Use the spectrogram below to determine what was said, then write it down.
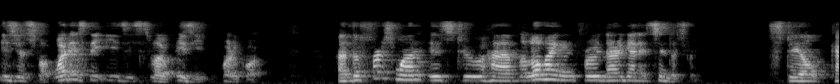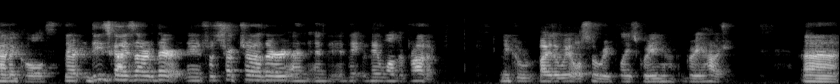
easiest slope. What is the easy slope? Easy, quote unquote. And the first one is to have the low hanging fruit. There again, it's industry steel, chemicals. They're, these guys are there. The infrastructure are there, and, and they, they want the product. You could, by the way, also replace gray, gray hydrogen. Uh,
